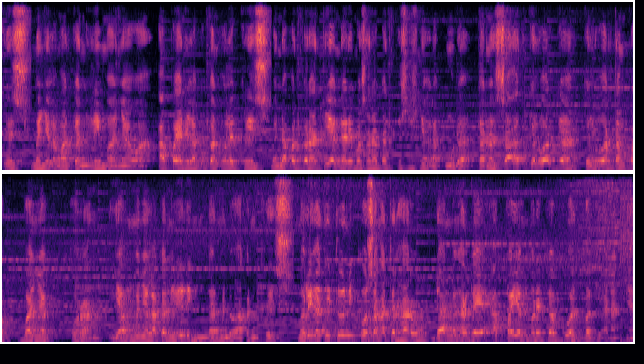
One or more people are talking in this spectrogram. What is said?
Chris menyelamatkan lima nyawa. Apa yang dilakukan oleh Chris mendapat perhatian dari masyarakat khususnya anak muda karena saat keluarga keluar tampak banyak orang yang menyalakan lilin dan mendoakan Chris. Melihat itu Nico sangat terharu dan menghargai apa yang mereka buat bagi anaknya.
